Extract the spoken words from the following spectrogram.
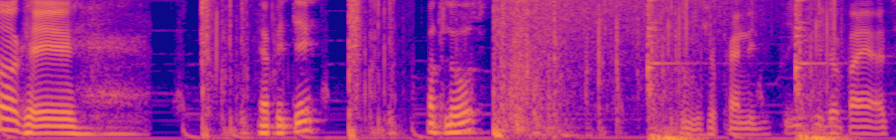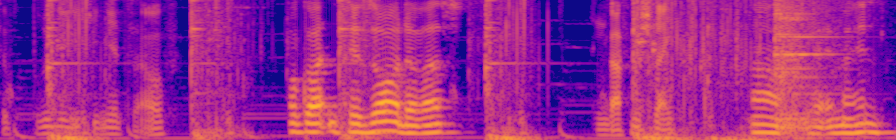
Okay. Ja, bitte. Was los? Ich habe keine Briefe dabei, also prügel ich ihn jetzt auf. Oh Gott, ein Tresor oder was? Ein Waffenschrank. Ah, ja, immerhin.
